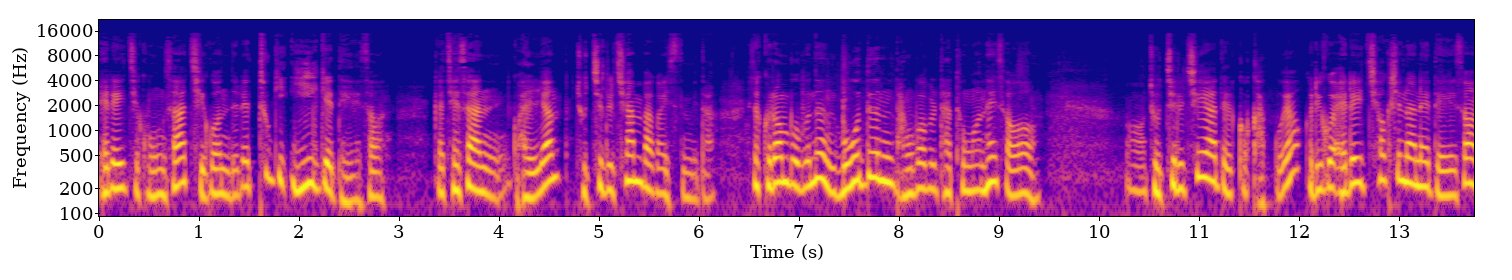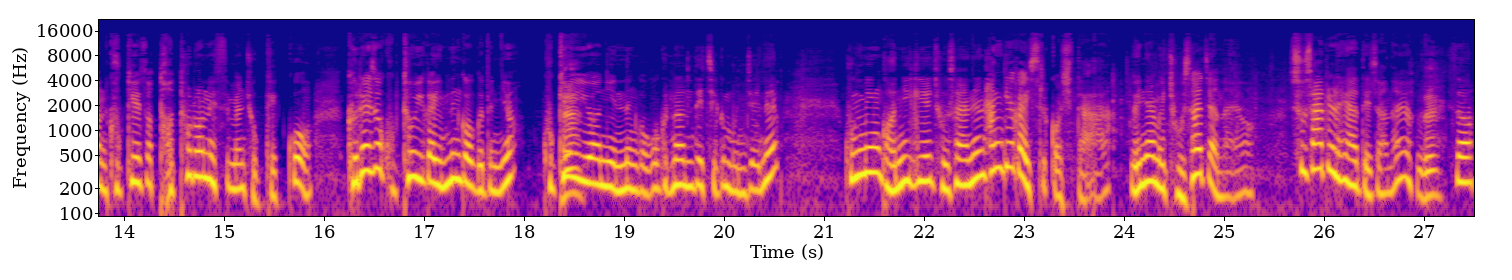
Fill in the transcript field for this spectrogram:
LH 공사 직원들의 투기 이익에 대해서 그러니까 재산 관련 조치를 취한 바가 있습니다. 그래서 그런 부분은 모든 방법을 다 동원해서 어, 조치를 취해야 될 것 같고요. 그리고 LH 혁신안에 대해선 국회에서 더 토론했으면 좋겠고, 그래서 국토위가 있는 거거든요. 국회의원이 네. 있는 거고, 그런데 지금 문제는 국민권익위의 조사는 한계가 있을 것이다. 왜냐하면 조사잖아요. 수사를 해야 되잖아요. 네. 그래서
